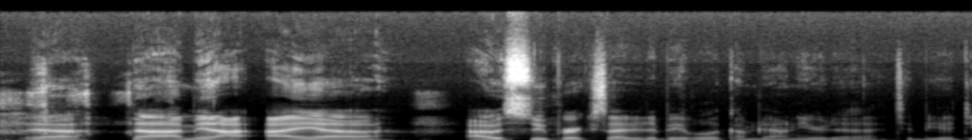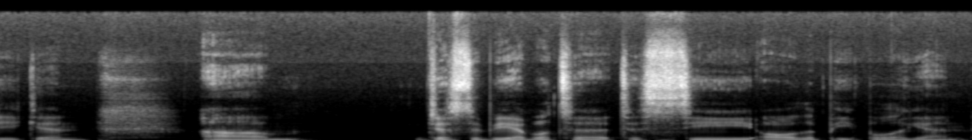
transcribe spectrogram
yeah. No, I mean, I I, uh, I was super excited to be able to come down here to to be a deacon, um, just to be able to to see all the people again,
